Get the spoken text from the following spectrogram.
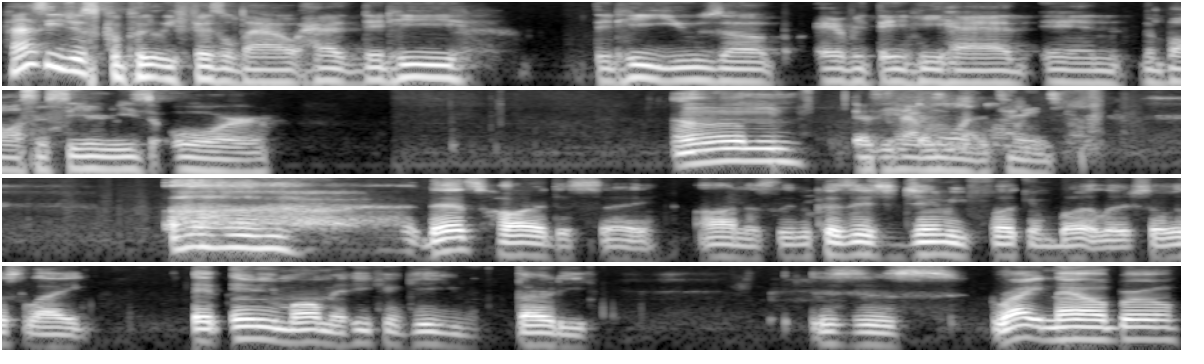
has he just completely fizzled out? Had did he did he use up everything he had in the Boston series, or um does he have more to? Uh, that's hard to say, honestly, because it's Jimmy fucking Butler. So it's like at any moment he can give you 30. This is right now, bro.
